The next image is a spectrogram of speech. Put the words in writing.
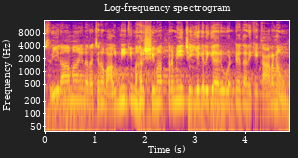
శ్రీరామాయణ రచన వాల్మీకి మహర్షి మాత్రమే చెయ్యగలిగారు అంటే దానికి కారణం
